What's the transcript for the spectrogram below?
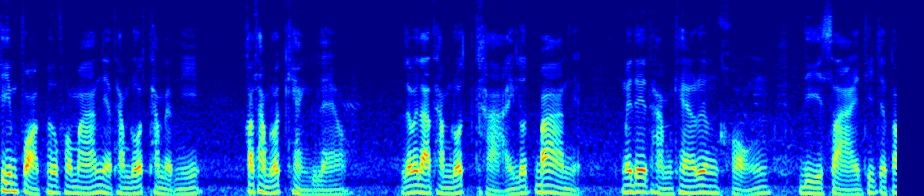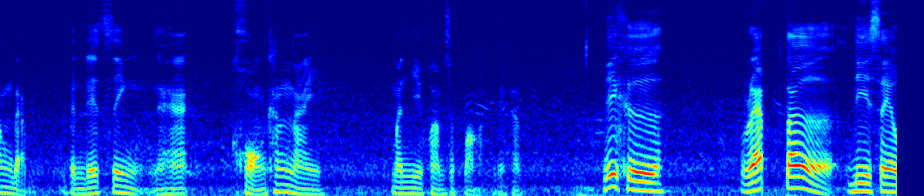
ทีม Ford Performance เนี่ยทำรถทำแบบนี้ เขาทำรถแข่งอยู่แล้ว แล้วเวลาทำรถขายรถบ้านเนี่ยไม่ได้ทำแค่เรื่องของดีไซน์ที่จะต้องแบบเป็นเรซซิ่งนะฮะของข้างในมันมีความสปอร์ตนะครับ นี่คือ Raptor ดีเซล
